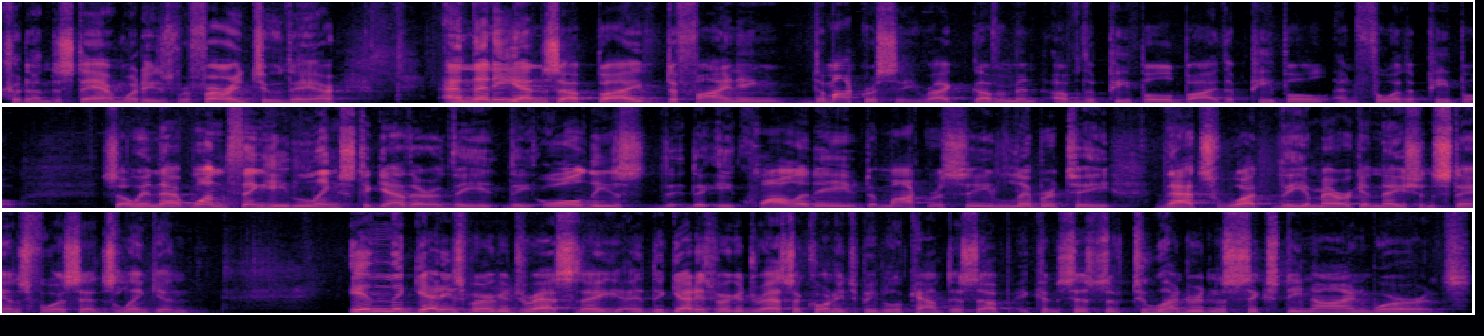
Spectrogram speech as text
could understand what he's referring to there. And then he ends up by defining democracy, right? Government of the people, by the people, and for the people. So in that one thing, he links together the, the, all these, the, the equality, democracy, liberty, that's what the American nation stands for, says Lincoln, in the Gettysburg Address, they, uh, the Gettysburg Address, according to people who count this up, it consists of 269 words.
